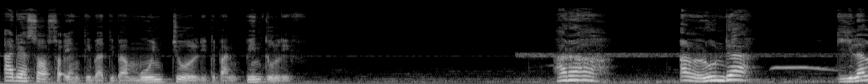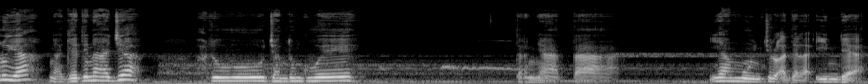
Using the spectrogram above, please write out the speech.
ada sosok yang tiba-tiba muncul di depan pintu lift. Aduh, Alunda Gila lu ya, ngagetin aja. Aduh, jantung gue. Ternyata Yang muncul adalah Indah.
